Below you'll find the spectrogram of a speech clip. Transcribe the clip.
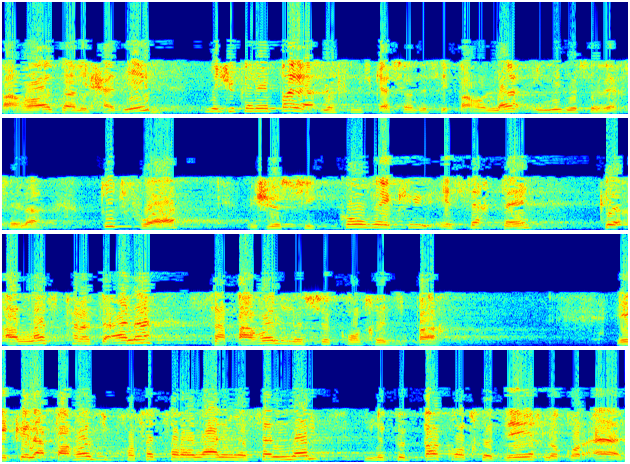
paroles dans les hadiths, mais je ne connais pas la, signification de ces paroles-là et ni de ce verset-là. Toutefois, je suis convaincu et certain que Allah wa sa parole ne se contredit pas. Et que la parole du prophète sallallahu alayhi wa sallam ne peut pas contredire le Coran.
